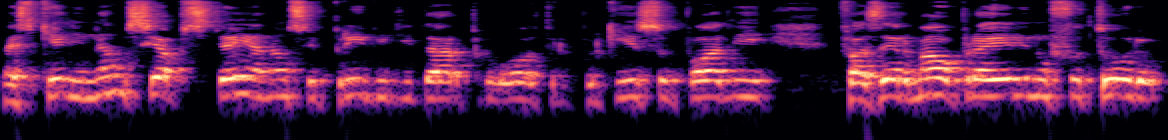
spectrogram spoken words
mas que ele não se abstenha, não se prive de dar para o outro, porque isso pode fazer mal para ele no futuro.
